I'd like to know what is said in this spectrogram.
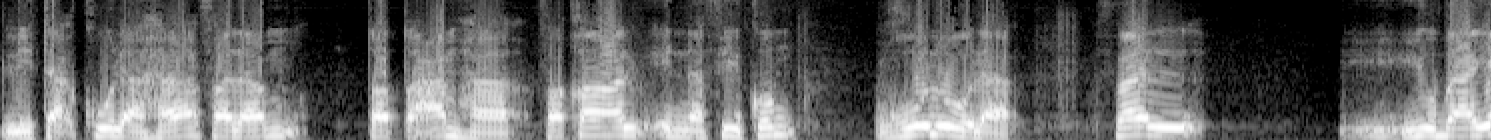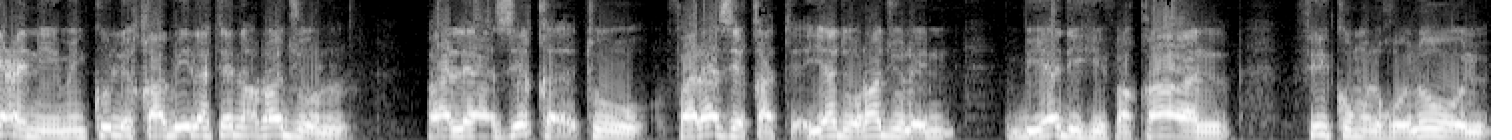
لتأكلها فلم تطعمها فقال إن فيكم غلولا فليبايعني من كل قبيلة رجل فلزقت فلزقت يد رجل بيده فقال فيكم الغلول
